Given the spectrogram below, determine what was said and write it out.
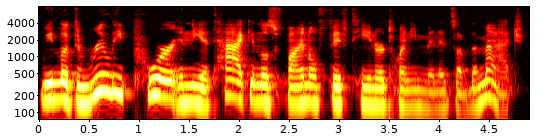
We looked really poor in the attack in those final 15 or 20 minutes of the match.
